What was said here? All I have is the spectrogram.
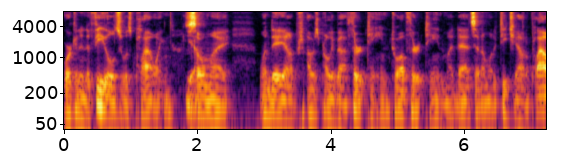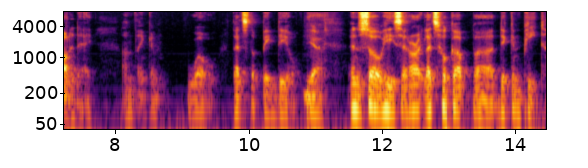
working in the fields was plowing. Yeah. So my one day I was probably about 13, 12, 13. My dad said, "I'm going to teach you how to plow today." I'm thinking, "Whoa, that's the big deal." Yeah. And so he said, "All right, let's hook up uh, Dick and Pete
